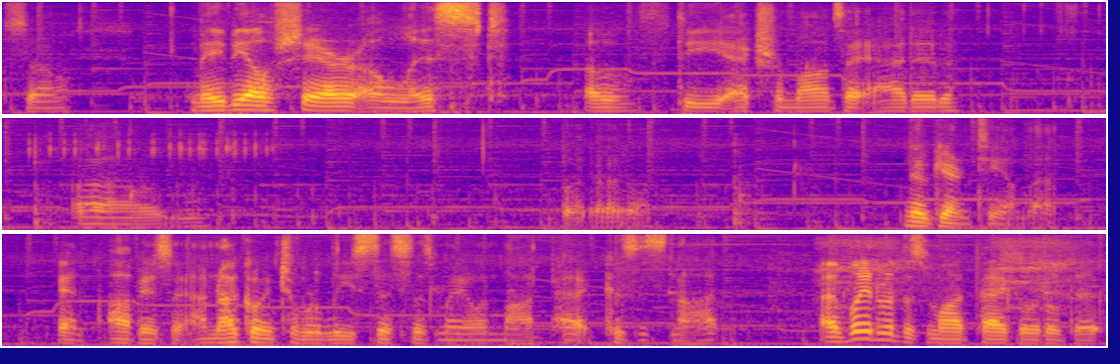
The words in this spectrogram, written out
So maybe I'll share a list of the extra mods I added. Um, but uh, no guarantee on that. And obviously, I'm not going to release this as my own mod pack because it's not. I played with this mod pack a little bit,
